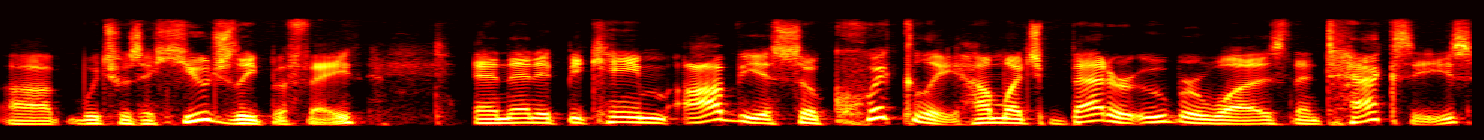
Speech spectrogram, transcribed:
uh, which was a huge leap of faith. And then it became obvious so quickly how much better Uber was than taxis.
